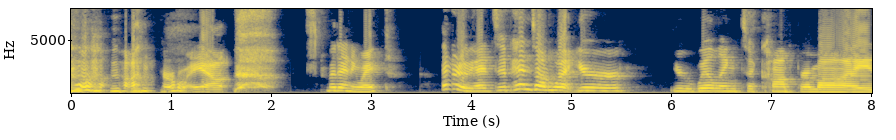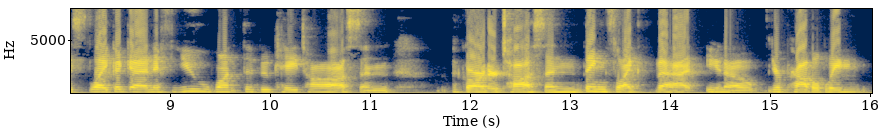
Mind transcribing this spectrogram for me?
on their way out. But anyway, I don't know. It depends on what your you're willing to compromise. Like again, if you want the bouquet toss and the garter toss and things like that, you know, you're probably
